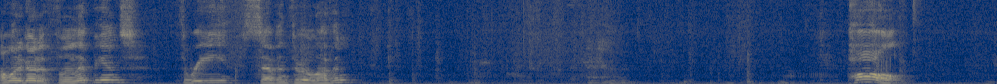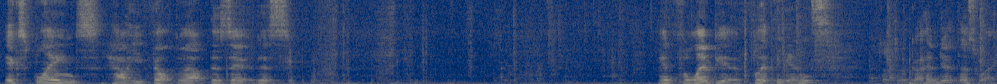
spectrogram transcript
I want to go to Philippians three seven through eleven. Paul explains how he felt about this this in Philippi- Philippians. Go ahead and do it this way.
